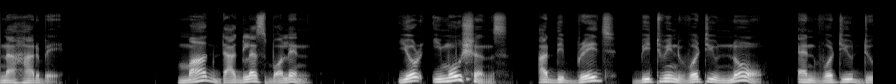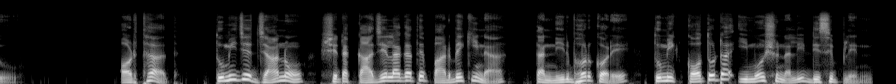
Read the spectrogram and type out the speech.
না হারবে। মার্ক ডাগলাস বলেন your emotions are the bridge between what you know and what you do. অর্থাৎ, তুমি যে জানো সেটা কাজে লাগাতে পারবে কিনা তা নির্ভর করে তুমি কতটা ইমোশনালি ডিসিপ্লিনড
